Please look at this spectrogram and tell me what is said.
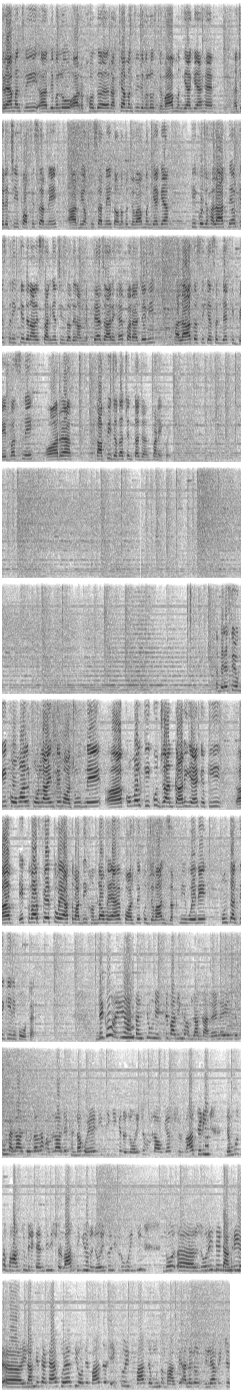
ਗ੍ਰਹਿ ਮੰਤਰੀ ਦੇ ਵੱਲੋਂ, ਔਰ ਖੁਦ ਰੱਖਿਆ ਮੰਤਰੀ ਦੇ ਵੱਲੋਂ ਜਵਾਬ ਮੰਗਿਆ ਗਿਆ ਹੈ। ਜਿਹੜੇ ਚੀਫ ਆਫੀਸਰ ਨੇ ਆਰਮੀ ਆਫੀਸਰ ਨੇ ਤਾਂ ਉਹਨਾਂ ਤੋਂ ਜਵਾਬ ਮੰਗਿਆ ਗਿਆ ਕਿ ਕੁਝ ਹਾਲਾਤ ਨੇ ਔਰ ਕਿਸ ਤਰੀਕੇ ਦੇ ਨਾਲ ਇਹ ਸਾਰੀਆਂ ਚੀਜ਼ਾਂ ਦੇ ਨਾਲ ਨਿਪਟਿਆ ਜਾ ਰਿਹਾ ਹੈ। ਪਰ ਅਜੇ ਵੀ ਹਾਲਾਤ ਅਸੀਂ ਕਹਿ ਸਕਦੇ ਹਾਂ ਕਿ ਬੇਬਸ ਨੇ ਔਰ ਕਾਫੀ ਜ਼ਿਆਦਾ ਚਿੰਤਾਜਨਕ ਬਣੇ ਹੋਏ ਨੇ। ਤਾਂ ਮੇਰੇ ਸਹਿਯੋਗੀ ਕੋਮਲ ਫੋਨ ਲਾਈਨ ਤੇ ਮੌਜੂਦ ਨੇ। ਅ, ਕੋਮਲ ਕੀ ਕੁਝ ਜਾਣਕਾਰੀ ਹੈ? ਕਿਉਂਕਿ ਇੱਕ ਵਾਰ ਫਿਰ ਤੋਂ ਇਹ ਅਤਵਾਦੀ ਹਮਲਾ ਹੋਇਆ ਹੈ। ਫੌਜ ਦੇ ਕੁਝ ਜਵਾਨ ਜ਼ਖਮੀ ਹੋਏ ਨੇ। ਹੁਣ ਤੱਕ ਦੀ ਕੀ ਰਿਪੋਰਟ ਹੈ? ਦੇਖੋ ਇਹ ਆਤੰਕੀ ਹੁਣ ਇੱਕ ਦੇ ਬਾਅਦ ਇੱਕ ਹਮਲਾ ਕਰ ਰਹੇ ਨੇ। ਦੇਖੋ ਪਹਿਲਾ ਡੋਡਾ ਦਾ ਹਮਲਾ ਅਜੇ ਠੰਡਾ ਹੋਇਆ ਹੀ। ਨਹੀਂ ਸੀ ਕਿ ਰਜੌਰੀ 'ਚ ਹਮਲਾ ਹੋ ਗਿਆ। ਸ਼ੁਰੂਆਤ ਜਿਹੜੀ ਜੰਮੂ ਸੰਭਾਗ 'ਚ ਮਿਲੀਟੈਂਸੀ ਦੀ ਸ਼ੁਰੂਆਤ ਸੀਗੀ ਉਹ ਰਜੌਰੀ ਤੋਂ ਹੀ ਸ਼ੁਰੂ ਹੋਈ ਸੀ। ਦੋ ਅਹ, ਰਜੌਰੀ ਦੇ ਡਾਂਗਰੀ ਅਹ, ਇਲਾਕੇ ਤੇ ਅਟੈਕ ਹੋਇਆ ਸੀ। ਉਹਦੇ ਬਾਅਦ ਇੱਕ ਤੋਂ ਇੱਕ ਬਾਅਦ ਜੰਮੂ ਸੰਭਾਗ ਦੇ ਅਲੱਗ-ਅਲੱਗ ਜ਼ਿਲ੍ਹਿਆਂ ਵਿੱਚ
